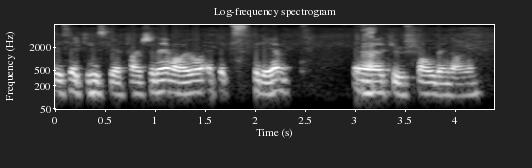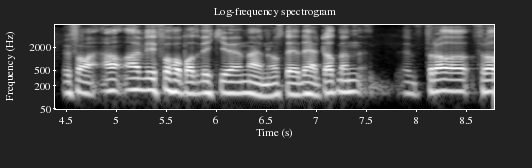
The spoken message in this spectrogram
hvis jeg ikke husker helt feil. Så det var jo et ekstremt eh, kursfall den gangen. Ja, vi får håpe at vi ikke nærmer oss det i det hele tatt. Men fra, fra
